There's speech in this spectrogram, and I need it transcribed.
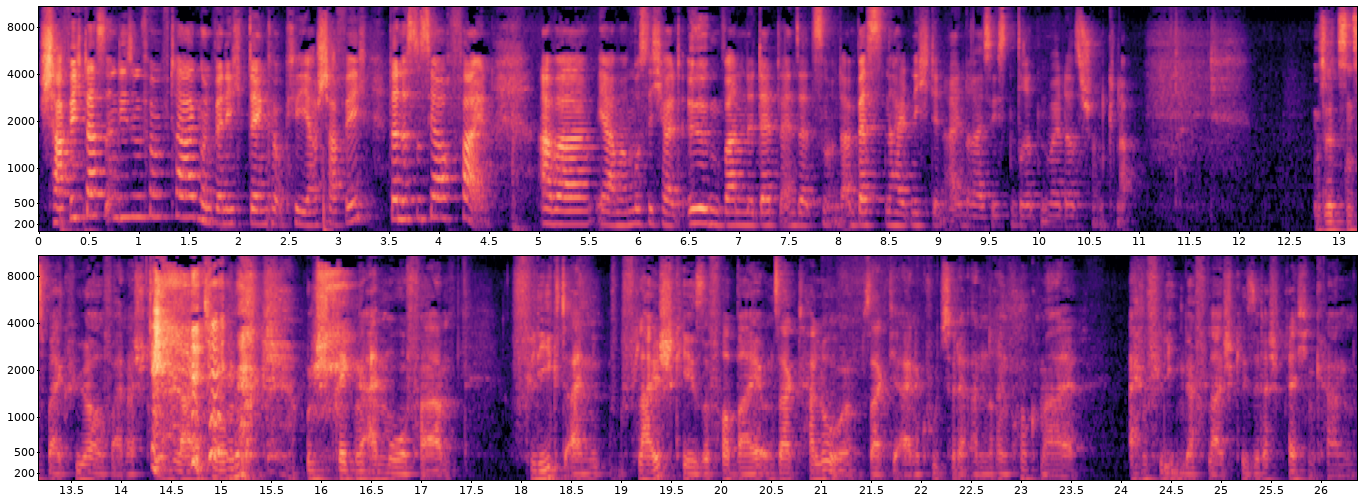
schaffe ich das in diesen fünf Tagen? Und wenn ich denke, okay, ja, schaffe ich, dann ist es ja auch fein. Aber ja, man muss sich halt irgendwann eine Deadline setzen und am besten halt nicht den 31.03., weil das ist schon knapp. Sitzen zwei Kühe auf einer Stromleitung und stricken ein Mofa. Fliegt ein Fleischkäse vorbei und sagt Hallo, sagt die eine Kuh zu der anderen, guck mal, ein fliegender Fleischkäse, der sprechen kann.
